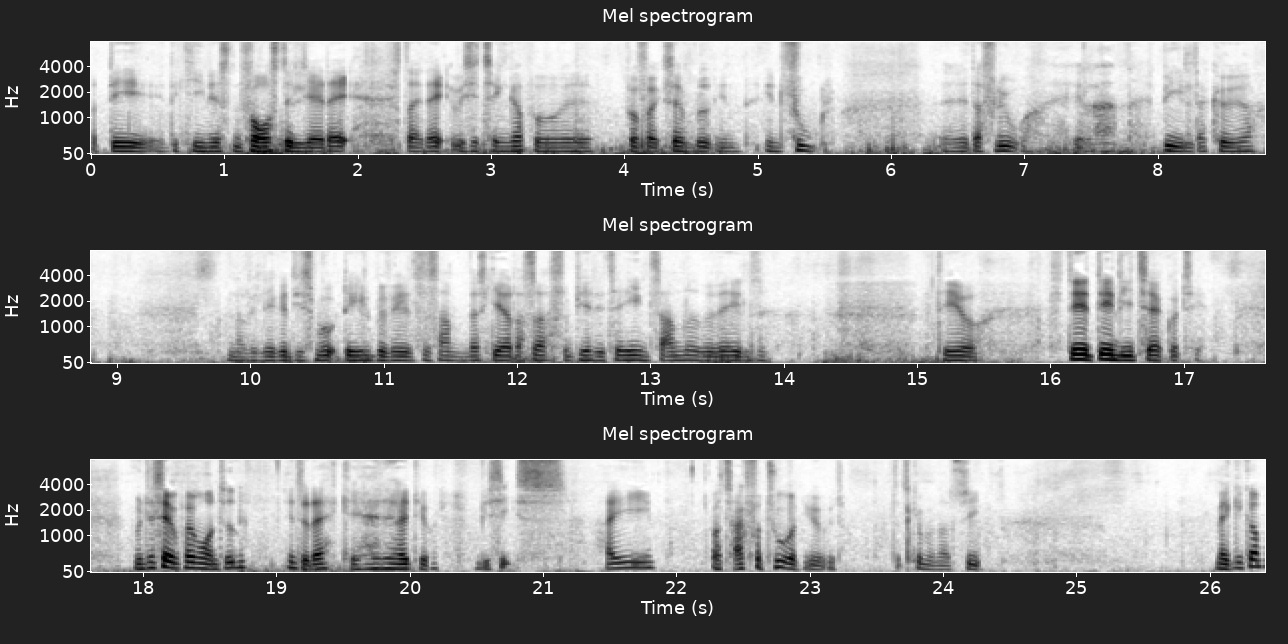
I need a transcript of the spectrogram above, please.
Og det, det kan I næsten forestille jer i dag, efter i dag, hvis I tænker på, øh, på for eksempel en, en fugl, øh, der flyver, eller en bil, der kører. Når vi lægger de små delbevægelser sammen, hvad sker der så? Så bliver det til en samlet bevægelse. Det er jo det, det er lige til at gå til. Men det ser vi på i morgen tidlig. Indtil da kan I have det rigtig godt. Vi ses. Hej. Og tak for turen i øvrigt. Det skal man også sige. Maggie, kom.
